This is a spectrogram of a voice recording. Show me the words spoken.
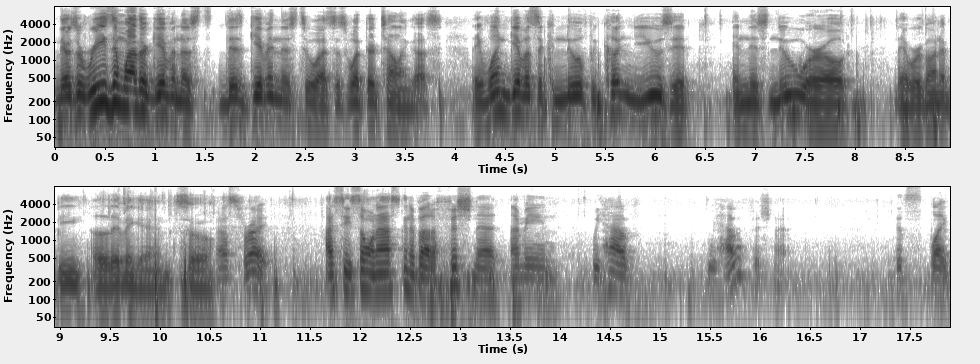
There's a reason why they're giving us this, giving this to us. Is what they're telling us. They wouldn't give us a canoe if we couldn't use it in this new world that we're going to be living in. So That's right. I see someone asking about a fish net. I mean, we have we have a fish net. It's like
